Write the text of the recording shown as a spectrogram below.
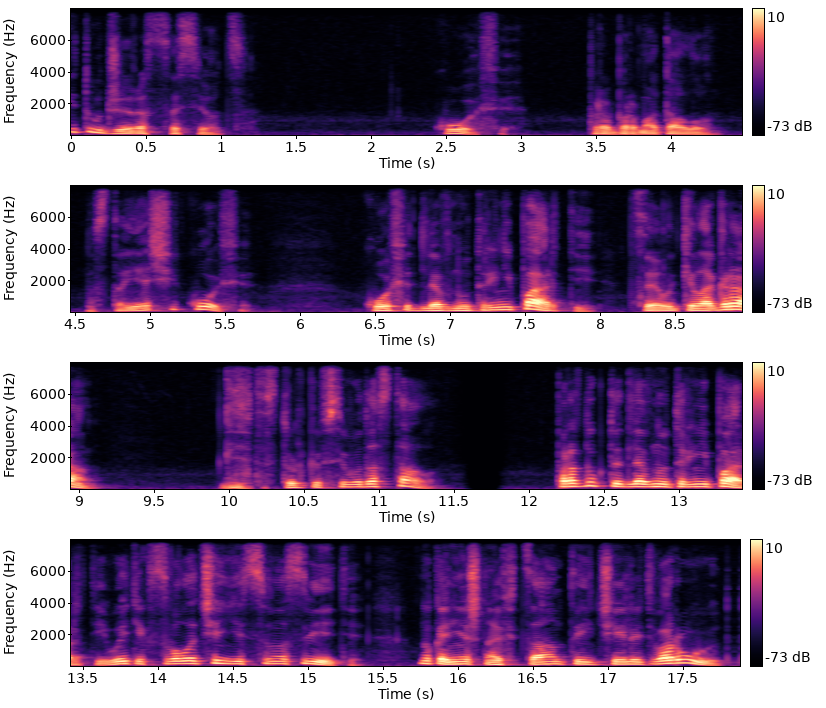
и тут же рассосется. «Кофе», – пробормотал он. Настоящий кофе. Кофе для внутренней партии. Целый килограмм. Где ты столько всего достала? Продукты для внутренней партии. У этих сволочей есть все на свете. Ну, конечно, официанты и челядь воруют.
